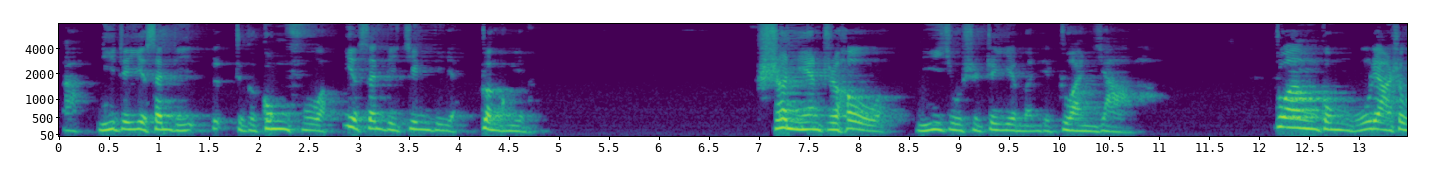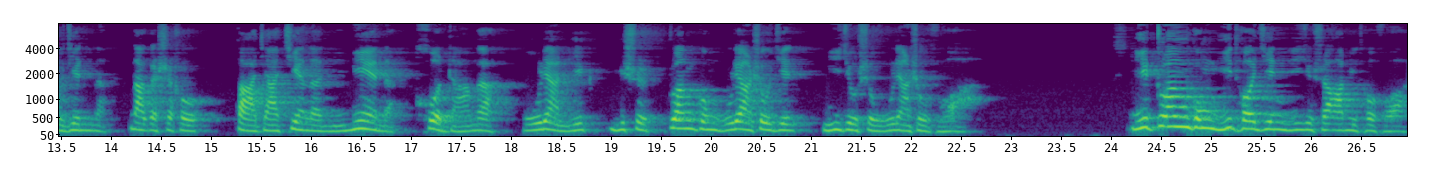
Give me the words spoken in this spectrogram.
啊，你这一生的这个功夫啊，一生的精力啊，专攻一门，十年之后啊，你就是这一门的专家了，专攻无量寿经呢，那个时候。大家见了你面呢，或长啊，无量你你是专攻无量寿经，你就是无量寿佛啊；你专攻弥陀经，你就是阿弥陀佛啊；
